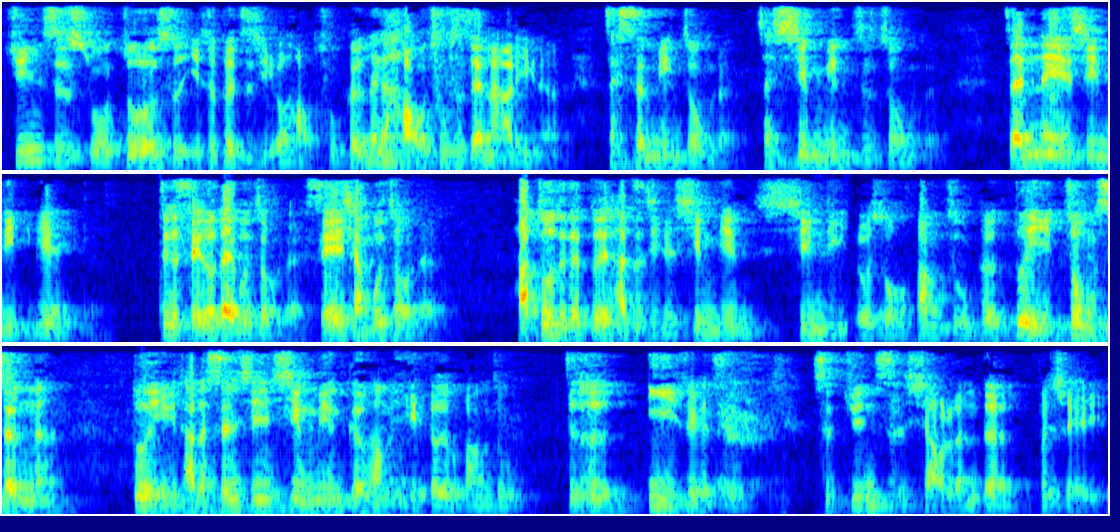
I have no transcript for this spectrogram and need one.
君子所做的事也是对自己有好处，可是那个好处是在哪里呢？在生命中的，在性命之中的，在内心里面的。这个谁都带不走的，谁也抢不走的。他做这个对他自己的性命、心理有所帮助，可是对于众生呢？对于他的身心、性命各方面也都有帮助。这就是义这个字，是君子小人的分水岭。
